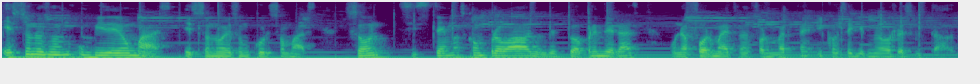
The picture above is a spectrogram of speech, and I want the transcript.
Esto no son un video más, esto no es un curso más, son sistemas comprobados donde tú aprenderás una forma de transformarte y conseguir nuevos resultados.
